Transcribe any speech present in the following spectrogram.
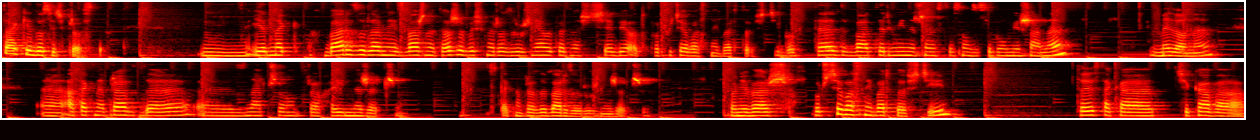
Takie dosyć proste. Mm, jednak bardzo dla mnie jest ważne to, żebyśmy rozróżniały pewność siebie od poczucia własnej wartości, bo te dwa terminy często są ze sobą mieszane, mylone, e, a tak naprawdę e, znaczą trochę inne rzeczy. To tak naprawdę bardzo różne rzeczy. Ponieważ poczucie własnej wartości to jest taka ciekawa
